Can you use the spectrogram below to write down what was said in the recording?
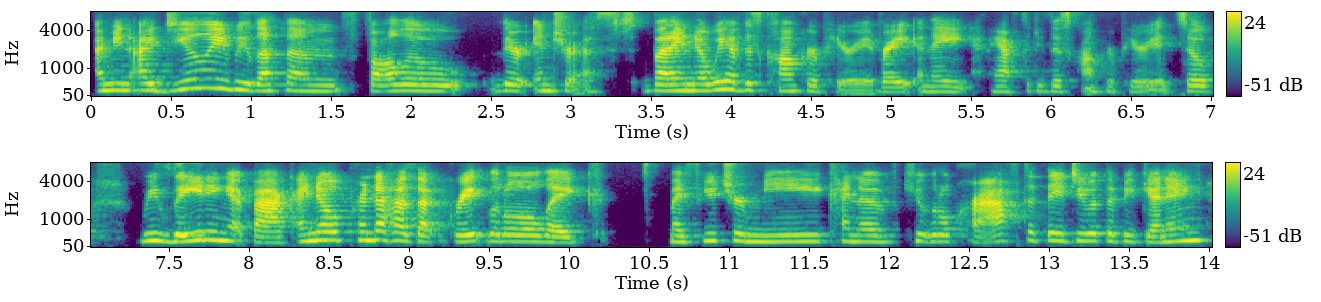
I mean, ideally, we let them follow their interest, but I know we have this conquer period, right? And they have to do this conquer period. So relating it back, I know Prenda has that great little like my future me kind of cute little craft that they do at the beginning.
